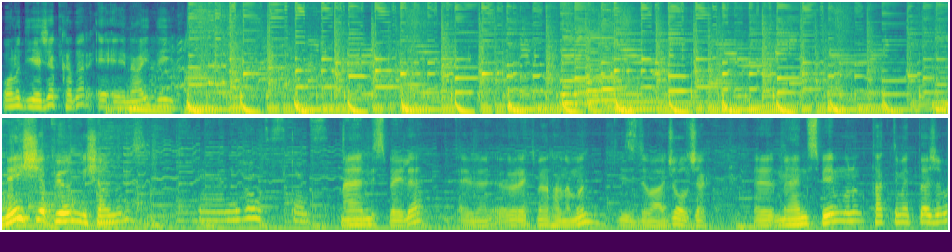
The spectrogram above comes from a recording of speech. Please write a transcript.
onu diyecek kadar e, enayi değil. Ne iş yapıyor nişanlınız? Ee, mühendis kendisi. Mühendis beyle evlen öğretmen hanımın izdivacı olacak. Ee, mühendis bey mi bunu takdim etti acaba?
